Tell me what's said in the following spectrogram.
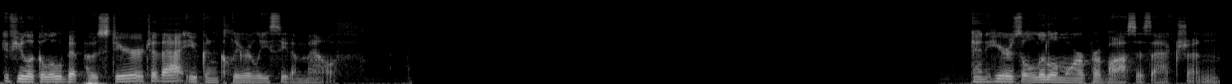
If you look a little bit posterior to that, you can clearly see the mouth. And here's a little more proboscis action.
